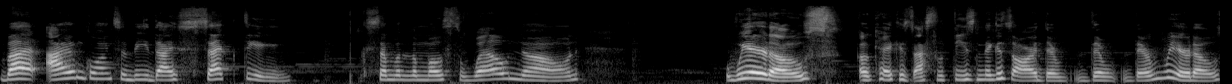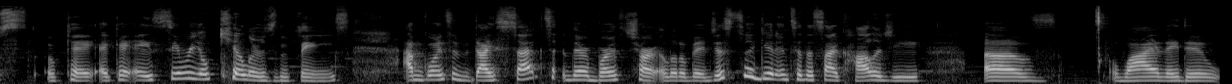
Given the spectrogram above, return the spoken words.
but I am going to be dissecting some of the most well known weirdos, okay? Because that's what these niggas are. They're they're they're weirdos, okay? AKA serial killers and things. I'm going to dissect their birth chart a little bit just to get into the psychology of why they did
